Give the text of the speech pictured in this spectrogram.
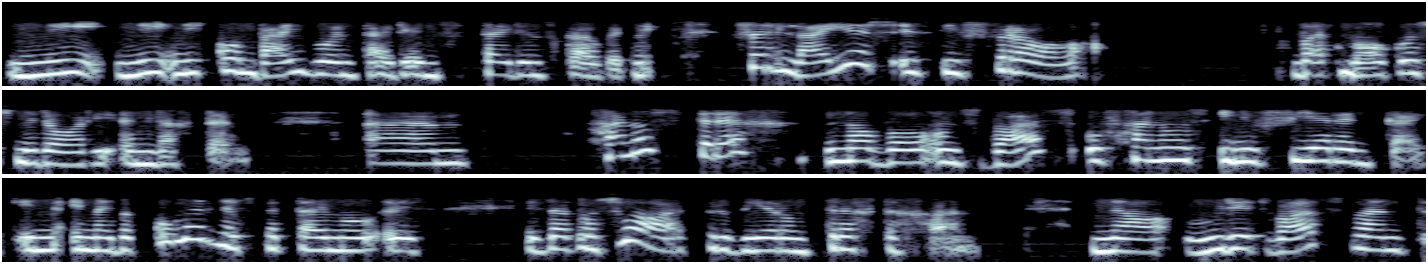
nie nie nie kon bywoon tydens tydens COVID nie. Vir leiers is die vraag wat maak ons met daardie inligting? Ehm um, gaan ons terug na waar ons was of gaan ons innoverend kyk? En en my bekommernis partymal is is dat ons swaar probeer om terug te gaan na hoe dit was want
